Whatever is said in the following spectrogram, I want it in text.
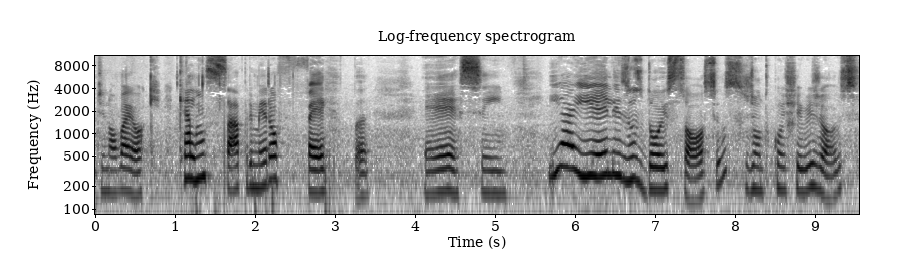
de Nova York. Quer lançar a primeira oferta. É, sim. E aí eles, os dois sócios, junto com o Steve Jobs,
